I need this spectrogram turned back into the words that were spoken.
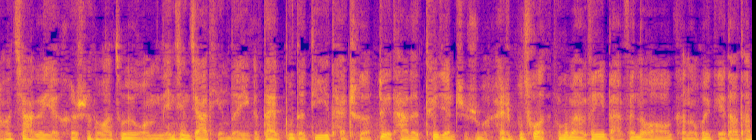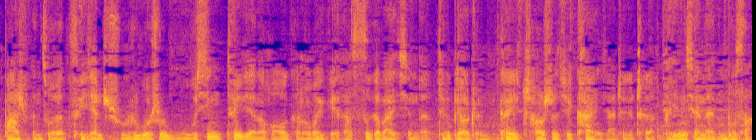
然后价格也合适的话，作为我们年轻家庭的一个代步的第一台车，对它的推荐指数还是不错的。如果满分一百分的话，我可能会给到它八十分左右的推荐指数。如果是五星推荐的话，我可能会给它四个半星的这个标准。可以尝试去看一下这个车，北京现代的穆萨。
